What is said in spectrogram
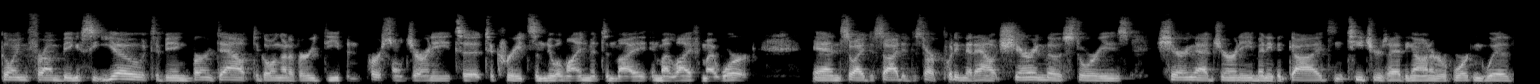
going from being a CEO to being burnt out to going on a very deep and personal journey to to create some new alignment in my in my life, and my work. And so I decided to start putting that out, sharing those stories, sharing that journey. Many of the guides and teachers I had the honor of working with,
